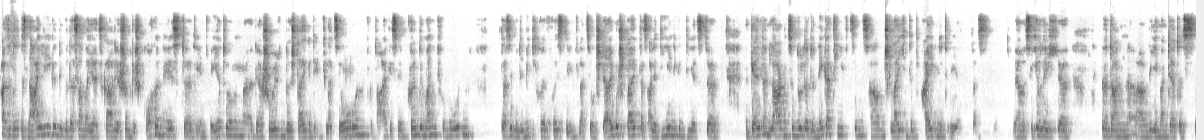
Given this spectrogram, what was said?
Also das Naheliegende, über das haben wir jetzt gerade schon gesprochen, ist äh, die Entwertung äh, der Schulden durch steigende Inflation. Mhm. Von daher gesehen könnte man vermuten, dass über die mittlere Frist die Inflation stärker steigt, dass alle diejenigen, die jetzt äh, Geldanlagen zu Null- oder Negativzins haben, schleichend enteignet werden. Das wäre sicherlich dann jemand, der das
